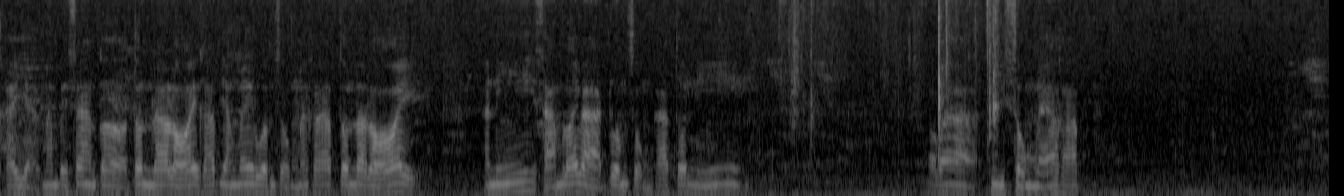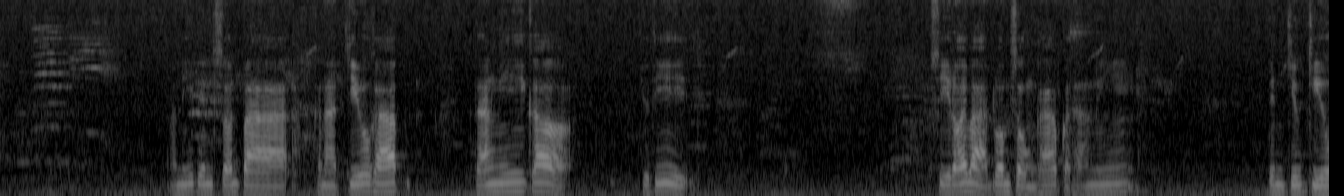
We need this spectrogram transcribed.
ใครอยากนำไปสร้างก็ต้นละร้อยครับ ยังไม่รวมส่งนะครับ ต้นละร้อยอันนี้300บาทรวมส่งครับต้นนี้ เพราะว่ามีส่งแล้วครับ อันนี้เป็นสวนป่าขนาดจิ๋วครับ ทางนี้ก็อยู่ที่ 400 บาทรวมส่งครับกับทางนี้ เป็นจิ๋ว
